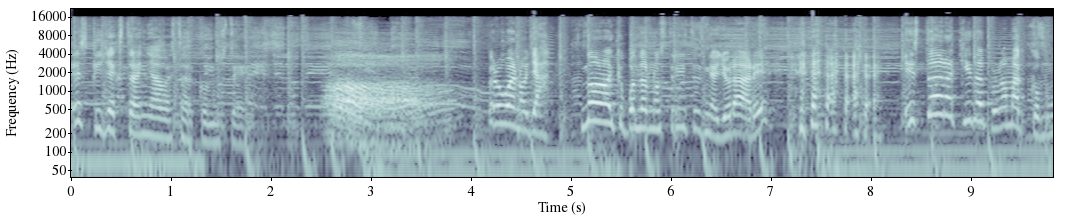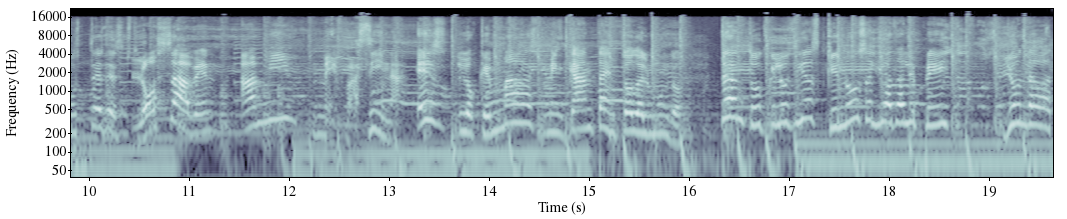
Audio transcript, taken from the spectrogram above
es que ya extrañaba estar con ustedes. Pero bueno, ya. No hay que ponernos tristes ni a llorar, ¿eh? Estar aquí en el programa, como ustedes lo saben, a mí me fascina. Es lo que más me encanta en todo el mundo. Tanto que los días que no salía a darle play, yo andaba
